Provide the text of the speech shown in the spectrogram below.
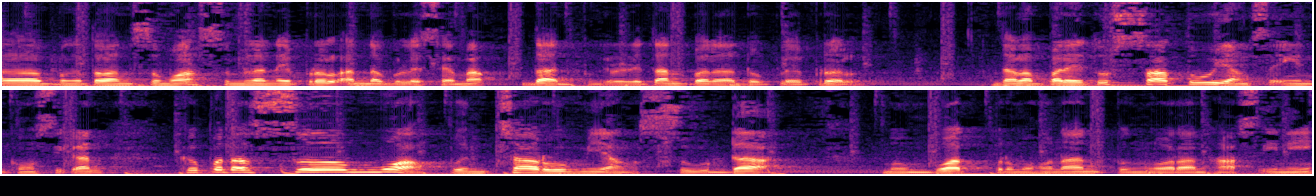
uh, pengetahuan semua 9 April Anda boleh semak dan pengkreditan pada 20 April. Dalam pada itu satu yang saya ingin kongsikan kepada semua pencarum yang sudah membuat permohonan pengeluaran khas ini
